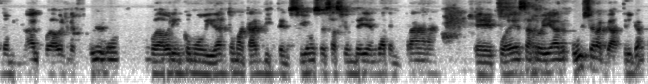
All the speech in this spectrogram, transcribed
abdominal, puede haber reflujo, puede haber incomodidad estomacal, distensión, sensación de llenura temprana, eh, puede desarrollar úlceras gástricas,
